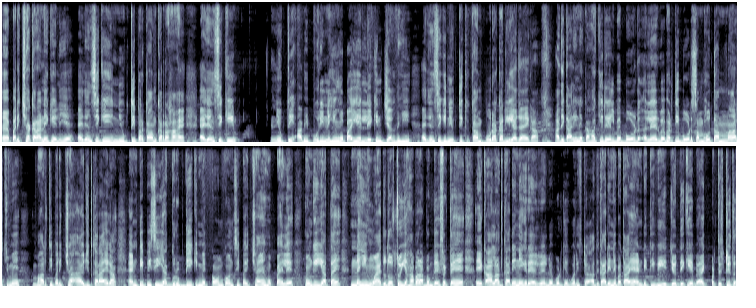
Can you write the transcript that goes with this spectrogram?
परीक्षा कराने के लिए एजेंसी की नियुक्ति पर काम कर रहा है। एजेंसी की नियुक्ति अभी पूरी नहीं हो पाई है लेकिन जल्द ही एजेंसी की नियुक्ति का काम पूरा कर लिया जाएगा। अधिकारी ने कहा कि रेलवे बोर्ड रेलवे भर्ती बोर्ड संभवतः मार्च में भर्ती परीक्षा आयोजित कराएगा। एनटीपीसी या ग्रुप डी में कौन कौन सी परीक्षाएँ हो, पहले होंगी या तय नहीं हुआ है। तो दोस्तों यहाँ पर आप लोग देख सकते हैं एक आला अधिकारी ने रेलवे बोर्ड के एक वरिष्ठ अधिकारी ने बताया एनडीटीवी जो देखिए एक प्रतिष्ठित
